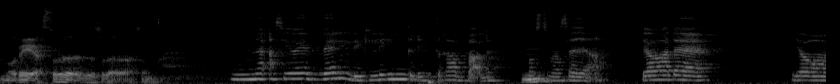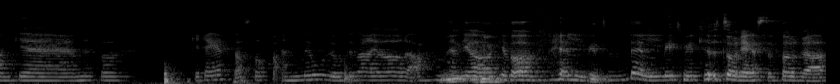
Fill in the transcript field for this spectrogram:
några resor eller sådär? Som... Nej, alltså jag är väldigt lindrigt drabbad, måste man säga. Jag hade, jag, eh, nu får Greta stoppa en morot i varje öra, men jag var väldigt, väldigt mycket ute och reste förra,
